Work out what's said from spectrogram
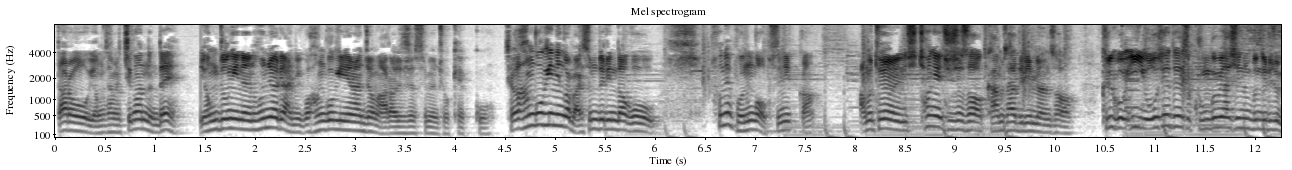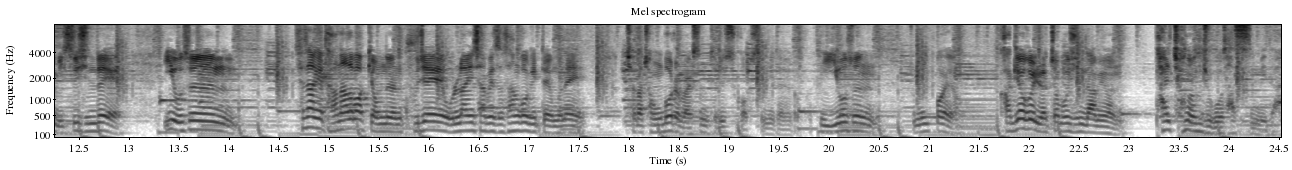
따로 영상을 찍었는데 영둥이는 혼혈이 아니고 한국인이라는 점 알아주셨으면 좋겠고 제가 한국인인 걸 말씀드린다고 손해보는 거 없으니까. 아무튼 시청해주셔서 감사드리면서 그리고 이 옷에 대해서 궁금해 하시는 분들이 좀 있으신데 이 옷은 세상에 단 하나밖에 없는 구제 온라인 샵에서 산 거기 때문에 제가 정보를 말씀드릴 수가 없습니다 여러분. 이 옷은 좀 이뻐요. 가격을 여쭤보신다면 8,000원 주고 샀습니다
